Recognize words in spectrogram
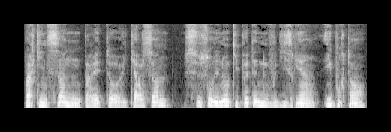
Parkinson, Pareto et Carlson, ce sont des noms qui peut-être ne vous disent rien. Et pourtant,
